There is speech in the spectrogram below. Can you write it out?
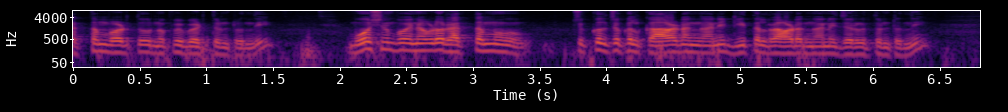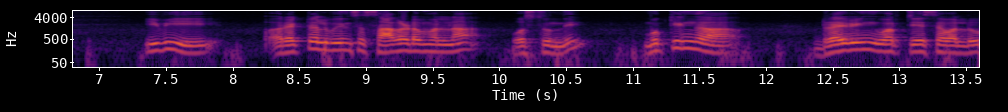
రక్తం పడుతూ నొప్పి పెడుతుంటుంది. మోషన్ పోయినప్పుడు రక్తము చుక్కలు చుక్కలు కారడం కానీ గీతలు రావడం కానీ జరుగుతుంటుంది. ఇవి రెక్టల్ వీన్స్ సాగడం వలన వస్తుంది. ముఖ్యంగా డ్రైవింగ్ వర్క్ చేసేవాళ్ళు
